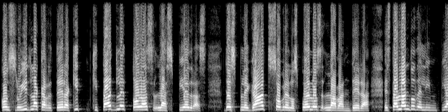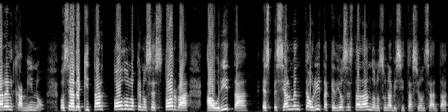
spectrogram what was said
construid la carretera, quitadle todas las piedras, desplegad sobre los pueblos la bandera. Está hablando de limpiar el camino, o sea, de quitar todo lo que nos estorba ahorita especialmente ahorita que Dios está dándonos una visitación santa.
